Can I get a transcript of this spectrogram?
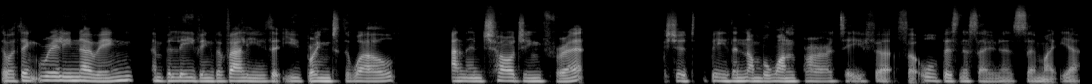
So I think really knowing and believing the value that you bring to the world and then charging for it should be the number one priority for, for all business owners. So, my, yeah,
